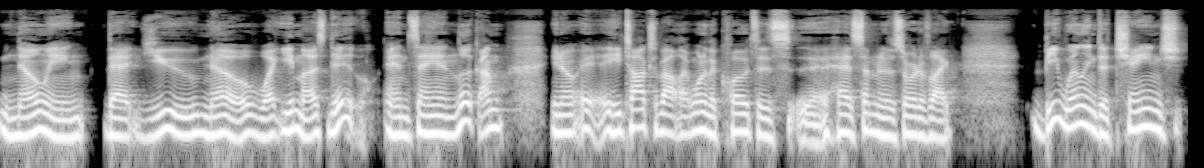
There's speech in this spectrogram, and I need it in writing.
knowing that you know what you must do and saying, look, I'm, you know, he talks about like one of the quotes is, has something to the sort of like, be willing to change,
